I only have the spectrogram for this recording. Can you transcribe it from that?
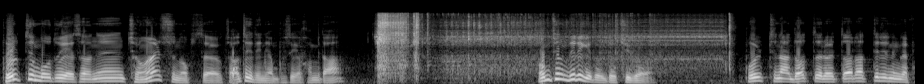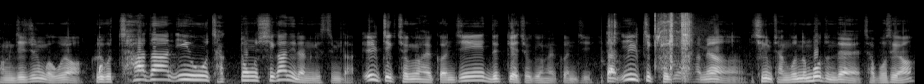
볼트 모드에서는 정할 수는 없어요. 자 어떻게 되냐 보세요. 갑니다. 엄청 느리게 돌죠 지금. 볼트나 너트를 떨어뜨리는 걸 방지해 주는 거고요. 그리고 차단 이후 작동 시간이라는 게 있습니다. 일찍 적용할 건지 늦게 적용할 건지. 일단 일찍 적용을 하면 지금 잠그는 모드인데 자 보세요.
